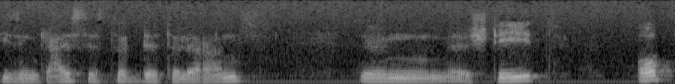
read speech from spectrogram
diesen Geist der Toleranz ähm, steht, ob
